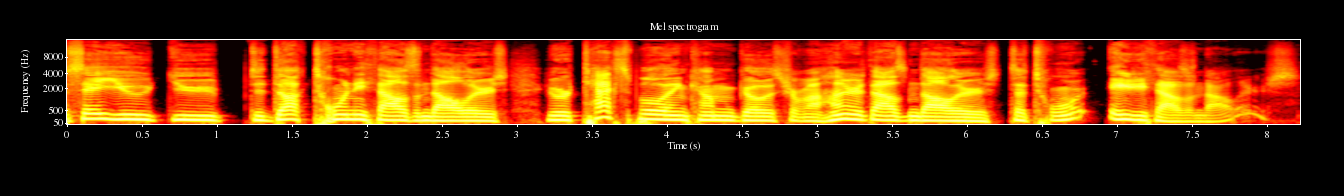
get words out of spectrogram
say you you deduct twenty thousand dollars, your taxable income goes from hundred thousand dollars to eighty thousand dollars,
